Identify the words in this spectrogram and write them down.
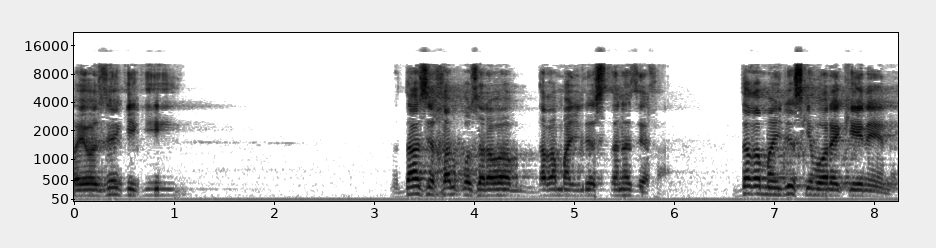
په یو ځای کې کی دا سه خلق سره دغه مجلس ته نه ځخه دغه مجلس کې وره کې نه نه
